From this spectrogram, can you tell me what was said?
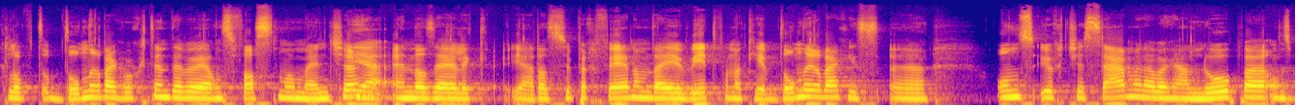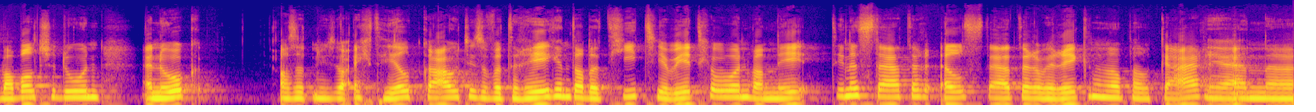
klopt. Op donderdagochtend hebben wij ons vast momentje. Ja. En dat is eigenlijk ja, dat is super fijn, omdat je weet van oké, op donderdag is eh, ons uurtje samen dat we gaan lopen, ons babbeltje doen. En ook als het nu zo echt heel koud is of het regent, dat het giet, je weet gewoon van nee, Tine staat er, El staat er, we rekenen op elkaar. Ja. En, eh,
